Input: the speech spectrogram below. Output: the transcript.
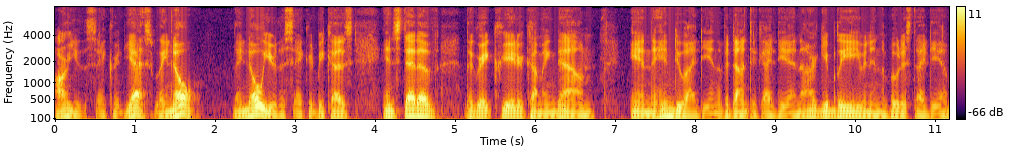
Are you the sacred? Yes, they know. They know you're the sacred because instead of the great creator coming down, in the Hindu idea, in the Vedantic idea, and arguably even in the Buddhist idea,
